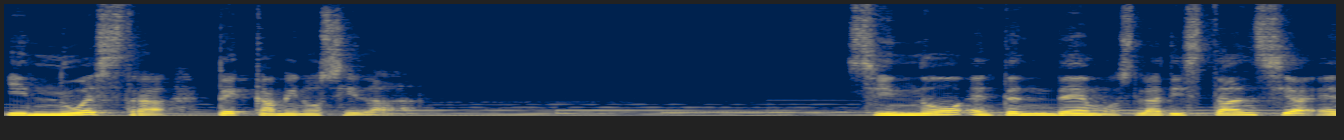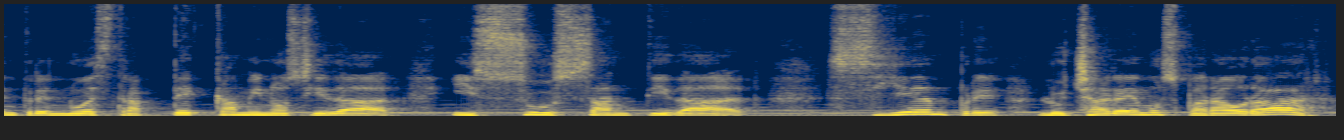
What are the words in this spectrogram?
y nuestra pecaminosidad. Si no entendemos la distancia entre nuestra pecaminosidad y su santidad, siempre lucharemos para orar.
